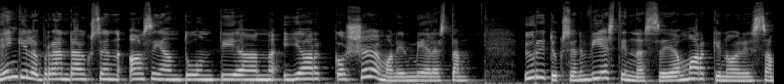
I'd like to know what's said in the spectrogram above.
Henkilöbrändäyksen asiantuntijan Jarkko Sjömanin mielestä yrityksen viestinnässä ja markkinoinnissa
